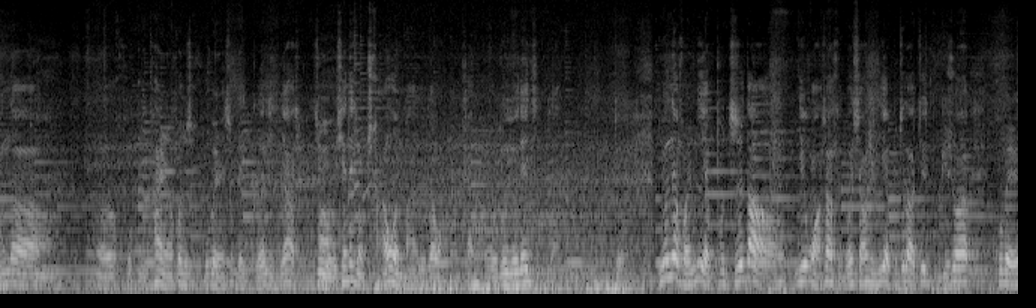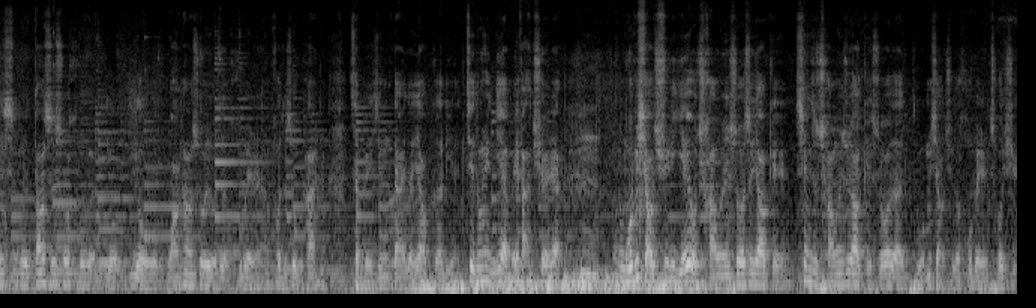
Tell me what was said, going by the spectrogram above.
京的、呃湖武汉人或者是湖北人是不是得隔离啊什么的，就有一些那种传闻嘛，就在网上看到，我就有点紧张。对，因为那会儿你也不知道，因为网上很多消息你也不知道，就比如说湖北人是不是当时说湖北有有网上说有个湖北人或者是武汉人在北京待着要隔离，这东西你也没法确认。嗯，我们小区里也有传闻说是要给，甚至传闻说要给所有的我们小区的湖北人抽血。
